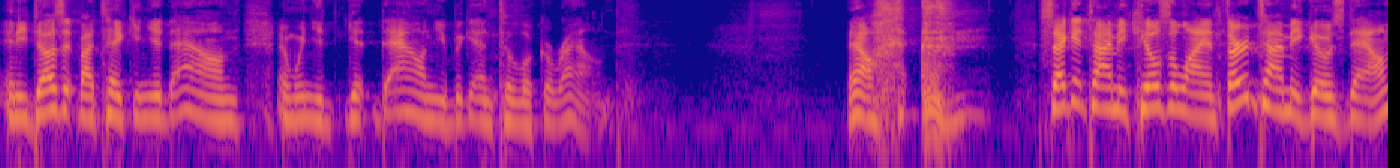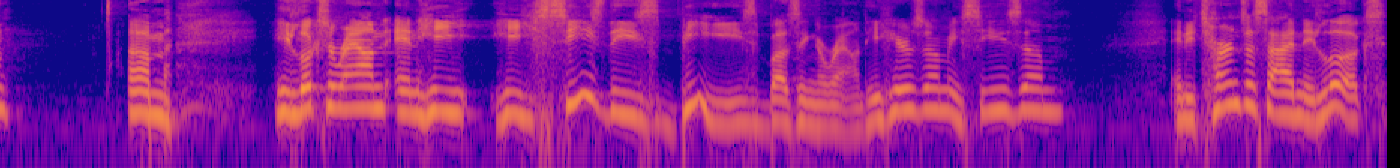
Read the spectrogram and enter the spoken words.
And he does it by taking you down. And when you get down, you begin to look around. Now, second time he kills a lion, third time he goes down. Um, he looks around and he, he sees these bees buzzing around. He hears them, he sees them. And he turns aside and he looks,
